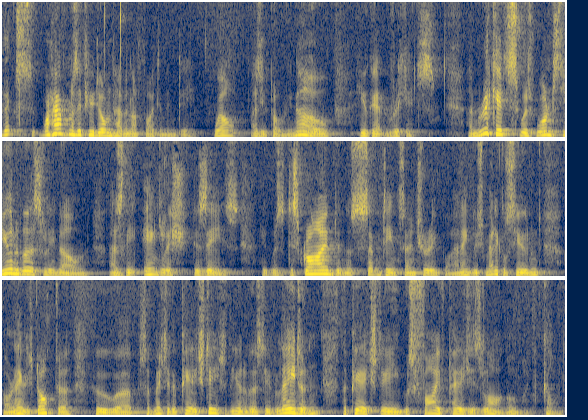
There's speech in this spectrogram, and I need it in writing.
let's, what happens if you don't have enough vitamin D? Well, as you probably know, you get rickets. And rickets was once universally known as the English disease. It was described in the 17th century by an English medical student or an English doctor who uh, submitted a PhD to the University of Leiden. The PhD was five pages long. Oh my God.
